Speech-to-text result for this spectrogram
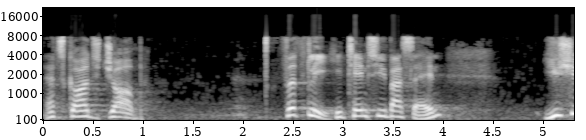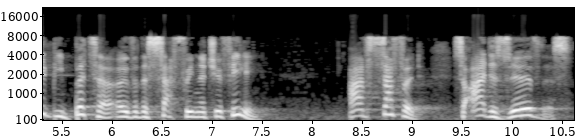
That's God's job. Fifthly, he tempts you by saying, you should be bitter over the suffering that you're feeling. I've suffered, so I deserve this.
